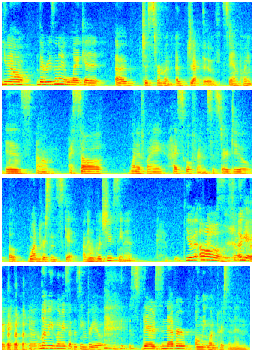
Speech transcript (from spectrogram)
You know, the reason I like it, uh, just from an objective standpoint, Mhm. is um, I saw one of my high school friends' sister do a one person skit on it, Mm. which you've seen it. You have it? Oh, so okay, okay. Yeah. Let me let me set the scene for you. There's never only one person in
